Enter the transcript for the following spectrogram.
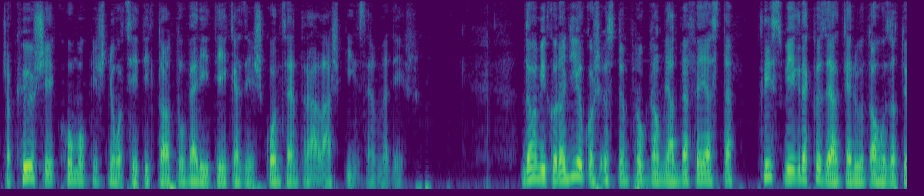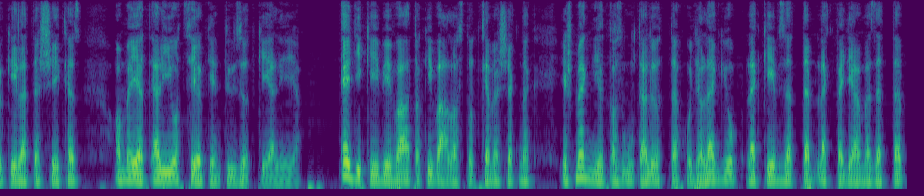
Csak hőség, homok és nyolc hétig tartó verítékezés, koncentrálás, kínszenvedés. De amikor a gyilkos ösztön programját befejezte, Krisz végre közel került ahhoz a tökéletességhez, amelyet Eliot célként tűzött ki eléje. Egyik évé vált a kiválasztott keveseknek, és megnyílt az út előtte, hogy a legjobb, legképzettebb, legfegyelmezettebb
